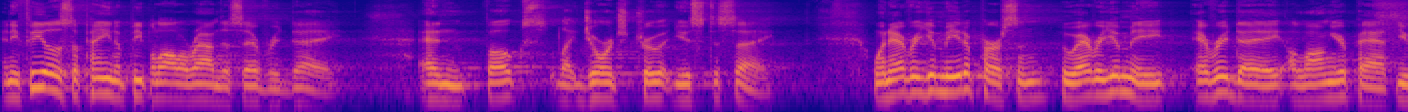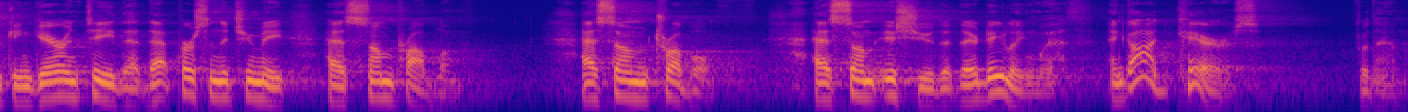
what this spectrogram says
And He feels the pain of people all around us every day. And folks, like George Truett used to say, Whenever you meet a person, whoever you meet, every day along your path, you can guarantee that that person that you meet has some problem, has some trouble, has some issue that they're dealing with. And God cares for them.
